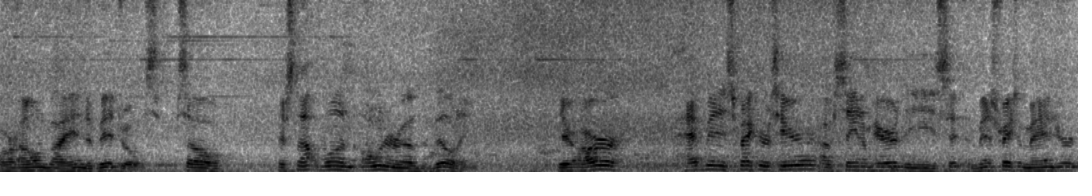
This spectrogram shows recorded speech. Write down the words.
are owned by individuals. So there's not one owner of the building. There are, have been inspectors here. I've seen them here. The administration manager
